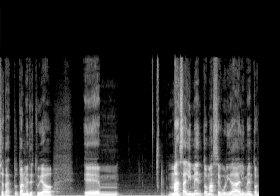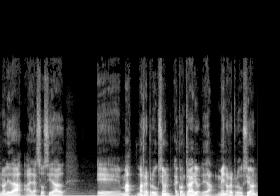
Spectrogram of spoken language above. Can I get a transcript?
ya está totalmente estudiado. Eh, más alimento, más seguridad de alimentos no le da a la sociedad eh, más, más reproducción, al contrario, le da menos reproducción.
